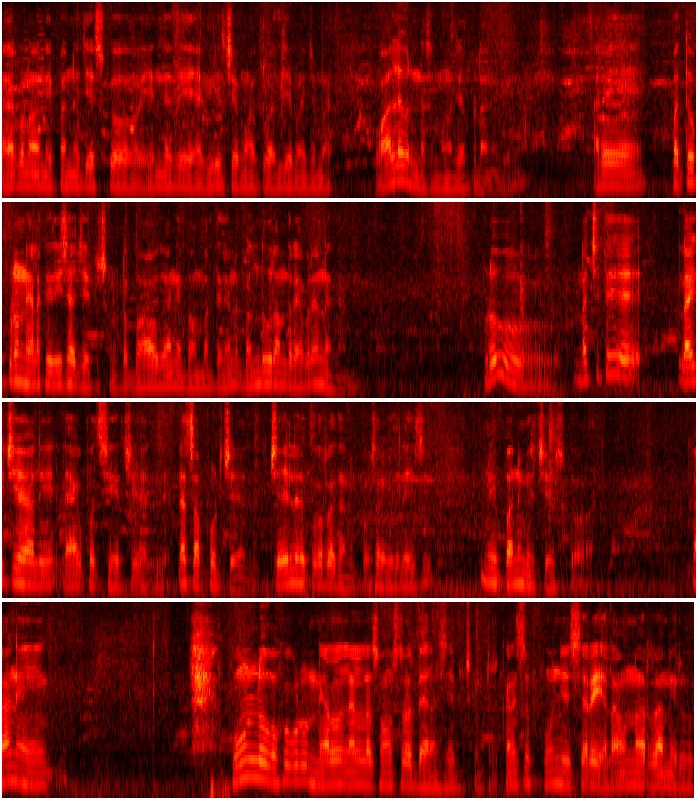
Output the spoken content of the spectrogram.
మేకుండా నీ పని నువ్వు చేసుకో? ఏంది ఆ వీడియోస్ చేయమాకు అది చేయమా వాళ్ళెవరండి అసలు మనం చెప్పడానికి? అరే ప్రతి ఒక్కరు నెలకి రీఛార్జ్ చేయించుకుంటారు బావ కానీ బొమ్మద్ది కానీ బంధువులందరూ ఎవరైనా కానీ ఇప్పుడు నచ్చితే లైక్ చేయాలి లేకపోతే షేర్ చేయాలి లేదా సపోర్ట్ చేయాలి. చేయలేదు కుదరదు అనుకో సరే వదిలేసి మీ పని మీరు చేసుకోవాలి. కానీ ఫోన్లో ఒక్కొక్కడు నెల నెల సంవత్సరాలు బ్యాలెన్స్ చేయించుకుంటారు. కనీసం ఫోన్ చేశారా ఎలా ఉన్నారా మీరు?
